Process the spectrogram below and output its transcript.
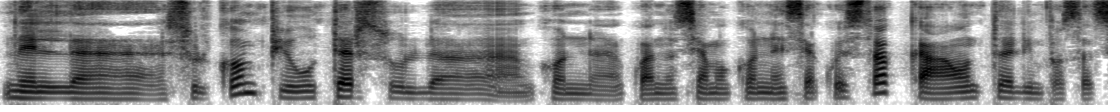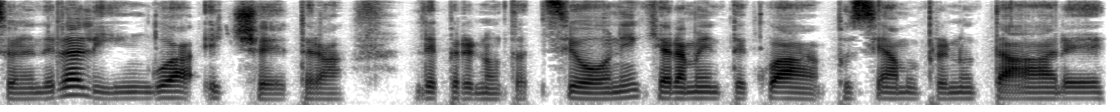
nel, sul computer sul, con, quando siamo connessi a questo account l'impostazione della lingua eccetera le prenotazioni. Chiaramente qua possiamo prenotare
